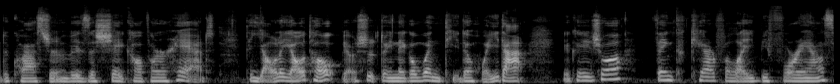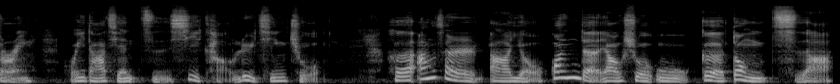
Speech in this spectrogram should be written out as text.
the question with a shake of her head。她摇了摇头，表示对那个问题的回答。也可以说 Think carefully before answering。回答前仔细考虑清楚。和 answer 啊、呃、有关的要说五个动词啊。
